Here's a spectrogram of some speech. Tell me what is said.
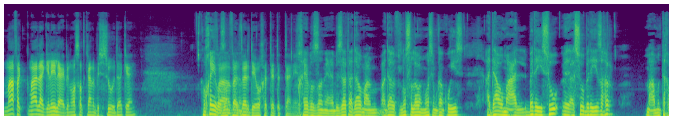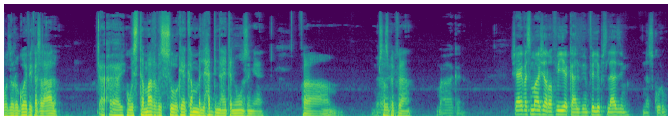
ما فك ما لاقي لي لاعبين وسط كانوا بالسوء ده كان هو خيب الظن. فالفيردي هو خطيت الثاني خيب الظن يعني بالذات أداؤه مع أداؤه في النص الأول من الموسم كان كويس. أداؤه مع ال... بدأ يسوء السوء بدأ يظهر مع منتخب الأوروغواي في كأس العالم. أي. واستمر بالسوء كده كمل لحد نهاية الموسم يعني. ف سسبك فعلا. معاك أنا شايف أسماء شرفية كالفين فيليبس لازم نذكره.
